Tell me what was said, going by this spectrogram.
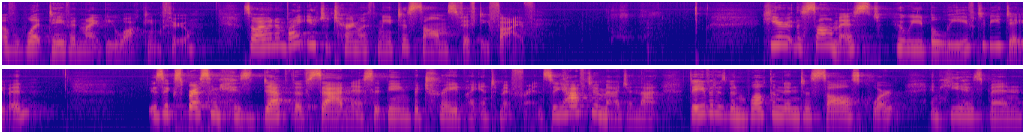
of what David might be walking through. So I would invite you to turn with me to Psalms 55. Here, the psalmist, who we believe to be David, is expressing his depth of sadness at being betrayed by intimate friends. So you have to imagine that David has been welcomed into Saul's court, and he has been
